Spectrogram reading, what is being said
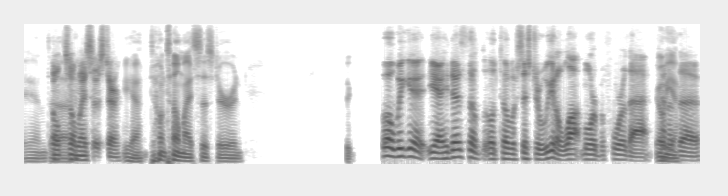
And Don't uh, tell my sister. yeah, don't tell my sister. And Well, we get yeah, he does the little Tomo sister. We get a lot more before that. Oh, Kind yeah. of the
